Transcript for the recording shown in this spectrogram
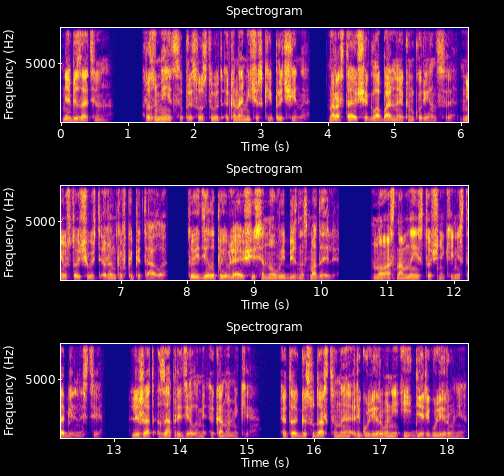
Не обязательно. Разумеется, присутствуют экономические причины. Нарастающая глобальная конкуренция, неустойчивость рынков капитала, то и дело появляющиеся новые бизнес-модели. Но основные источники нестабильности лежат за пределами экономики. Это государственное регулирование и дерегулирование,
